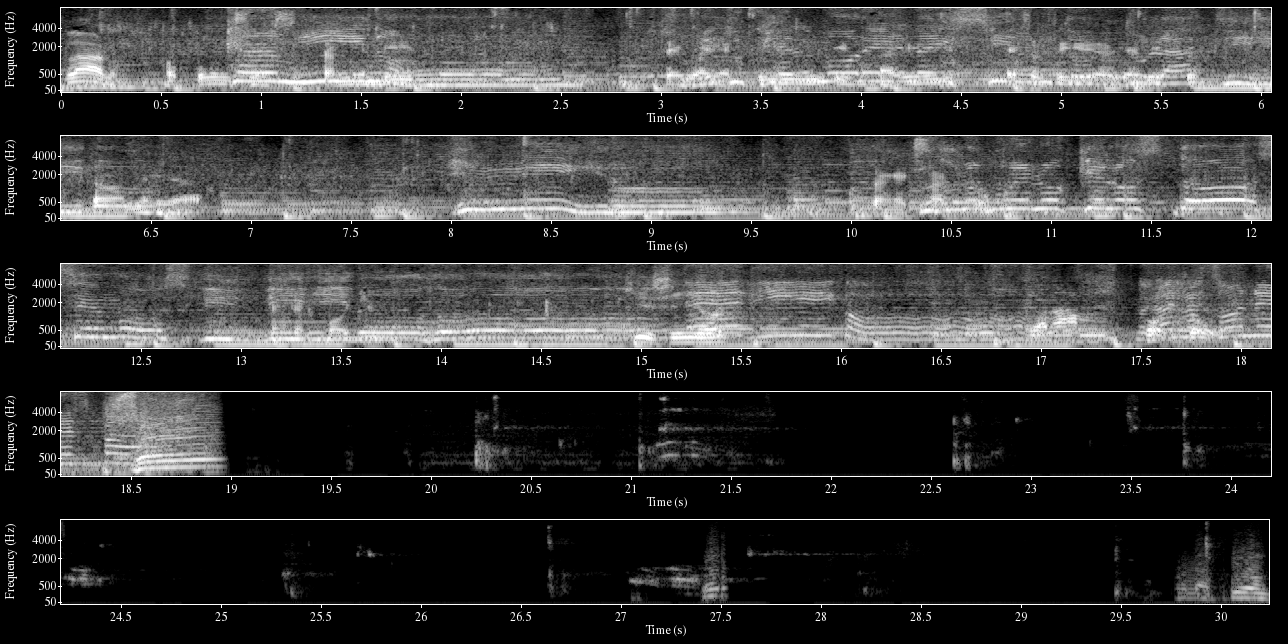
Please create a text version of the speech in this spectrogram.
Claro, potencias también de Guayaquil, de París, eso sí que había visto, estaba media tan exacto. bueno que los dos hemos vivido. Sí, señor.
